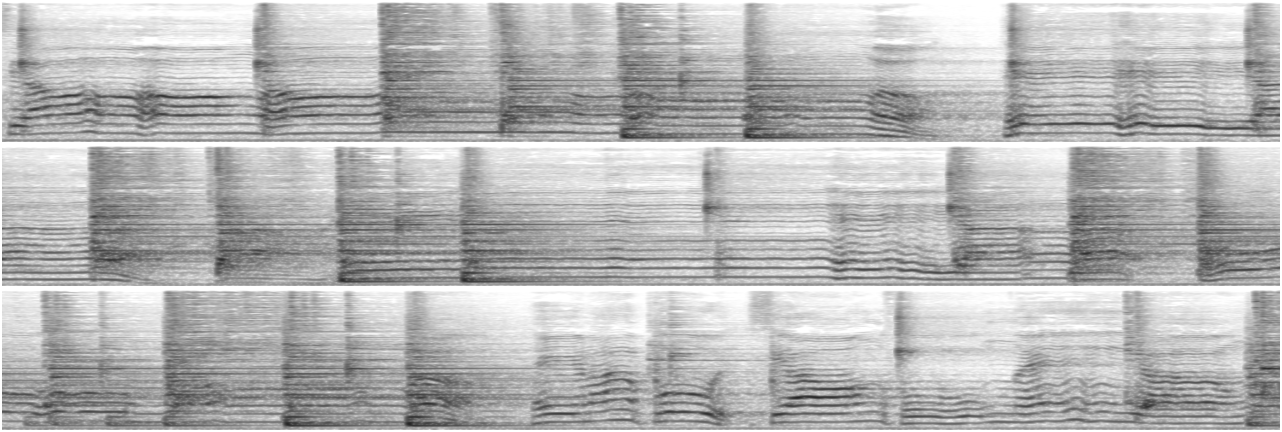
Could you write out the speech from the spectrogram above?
不想嘿嘿呀。嘿呀，哦，嘿那不相逢哎呀。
